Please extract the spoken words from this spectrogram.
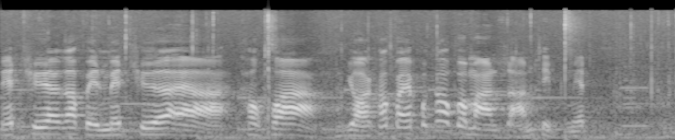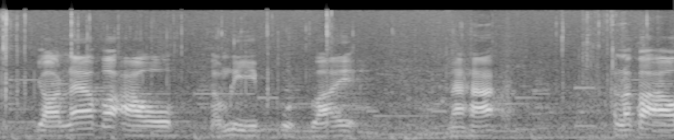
เม็ดเชื้อก็เป็นเม็ดเชื้ออ่าข้าวฟ่างหยอดเข้าไปก็ประมาณ 30 เม็ดหยอดแล้วก็เอาสำลีปุดไว้นะฮะแล้วก็เอา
